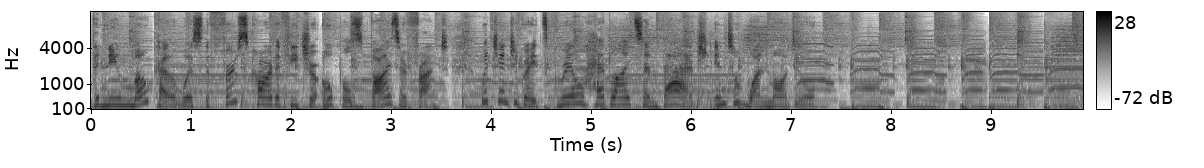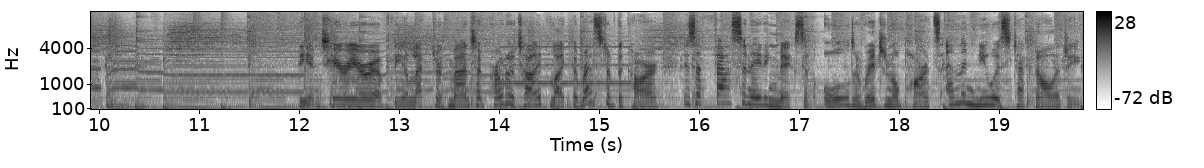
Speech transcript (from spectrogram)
the new Mokka was the first car to feature Opel's Vizor front, which integrates grille, headlights and badge into one module. The interior of the electric Manta prototype, like the rest of the car, is a fascinating mix of old original parts and the newest technology.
